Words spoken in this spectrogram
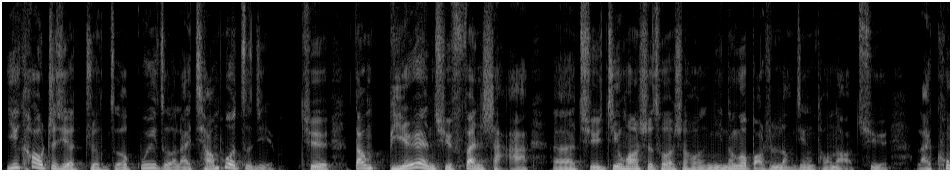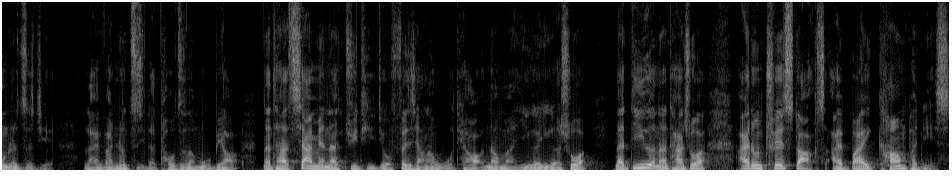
依靠这些准则规则来强迫自己去，当别人去犯傻，呃，去惊慌失措的时候，你能够保持冷静头脑去来控制自己。来完成自己的投资的目标。那他下面呢，具体就分享了五条。那我们一个一个说。那第一个呢，他说：“I don't trade stocks, I buy companies.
